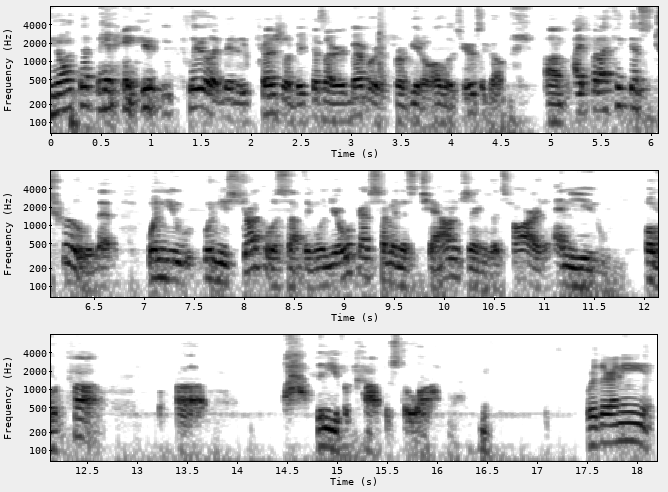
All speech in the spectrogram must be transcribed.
You know what that made? Clearly, made an impression because I remember it from you know all those years ago. Um, I, but I think that's true. That when you when you struggle with something, when you're working on something that's challenging, that's hard, and you overcome, uh, wow, then you've accomplished a lot. Were there any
